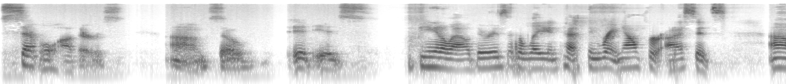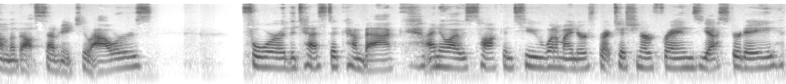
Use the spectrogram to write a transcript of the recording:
several others. Um, so it is being allowed. There is a delay in testing right now for us. It's um, about 72 hours for the test to come back. I know I was talking to one of my nurse practitioner friends yesterday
